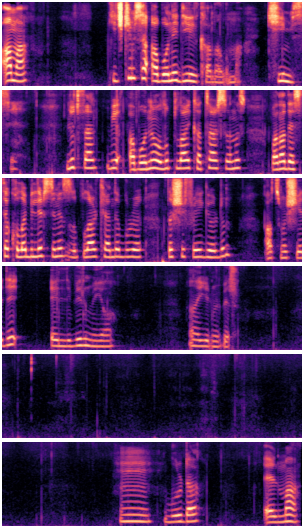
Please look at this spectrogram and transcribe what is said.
Ama hiç kimse abone değil kanalıma. Kimse. Lütfen bir abone olup like atarsanız bana destek olabilirsiniz. Zıplarken de burada şifreyi gördüm. 67 51 mi ya? Ha 21. Hmm, burada elma.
